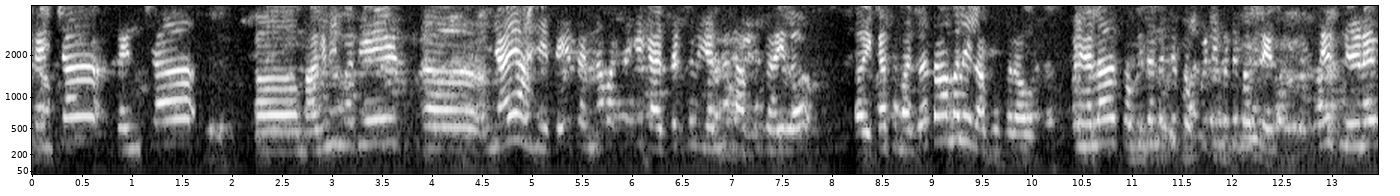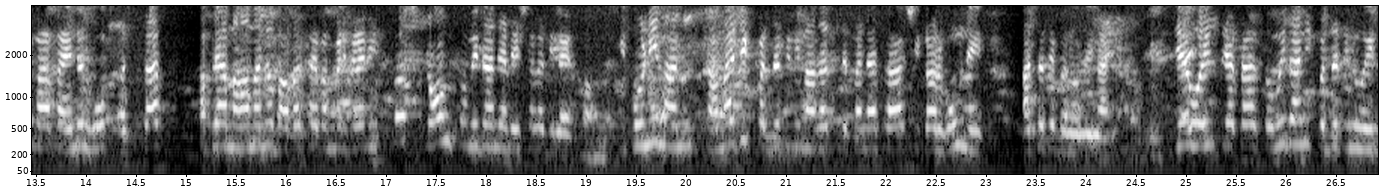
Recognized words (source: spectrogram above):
त्यांच्या त्यांच्या मागणीमध्ये न्याय आहे ते. त्यांना वाटतं की गॅजेट जर यांना लागू राहिलं एका समाजाला तर आम्हालाही लागू करावं. पण ह्याला संविधानाच्या चौकटीमध्ये बसेल तेच निर्णय फायनल होत असतात. आपल्या महामानव बाबासाहेब आंबेडकरांनी इतकं स्ट्रॉंग संविधान या देशाला दिलंय की कोणी माणूस सामाजिक पद्धतीने मागासलेपणाचा शिकार होऊ नये असं ते बनवलेलं आहे. जे होईल ते आता संविधानिक पद्धतीने होईल.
